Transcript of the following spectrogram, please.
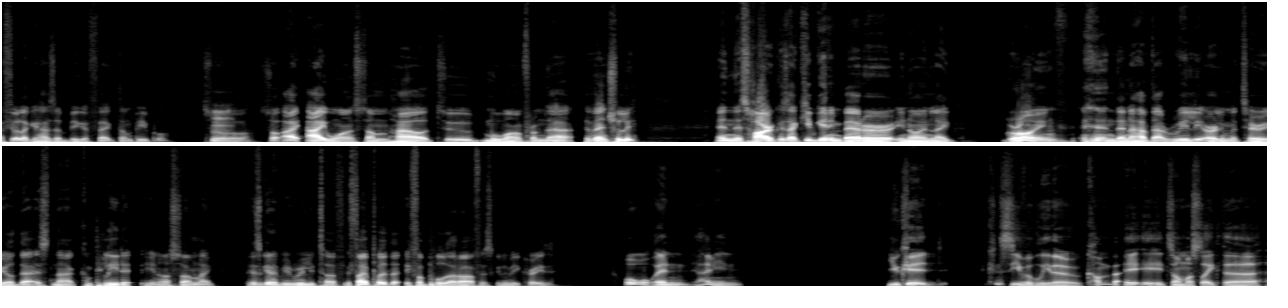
I feel like it has a big effect on people. So Mm. so I I want somehow to move on from that eventually, and it's hard because I keep getting better, you know, and like growing, and then I have that really early material that is not completed, you know. So I'm like, it's gonna be really tough. If I put that, if I pull that off, it's gonna be crazy. Well, and I mean, you could conceivably though come back. It's almost like the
